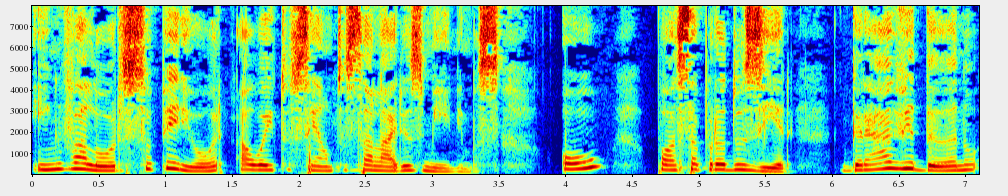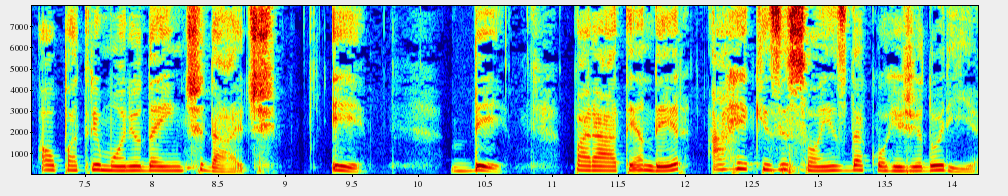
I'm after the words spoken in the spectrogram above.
em valor superior a 800 salários mínimos ou possa produzir grave dano ao patrimônio da entidade. E B. Para atender a requisições da corregedoria.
